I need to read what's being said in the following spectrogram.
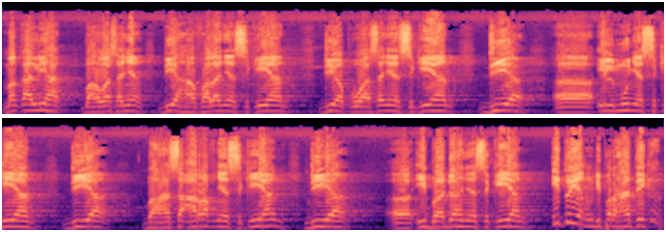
maka lihat bahwasanya dia hafalannya sekian, dia puasanya sekian, dia uh, ilmunya sekian, dia bahasa Arabnya sekian, dia uh, ibadahnya sekian. Itu yang diperhatikan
